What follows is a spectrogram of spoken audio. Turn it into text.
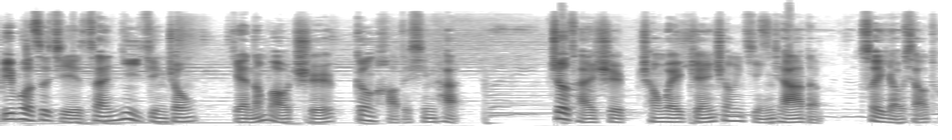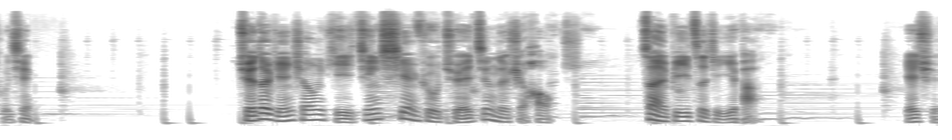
逼迫自己在逆境中也能保持更好的心态，这才是成为人生赢家的最有效途径。觉得人生已经陷入绝境的时候，再逼自己一把，也许。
